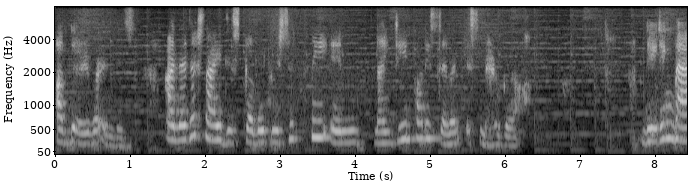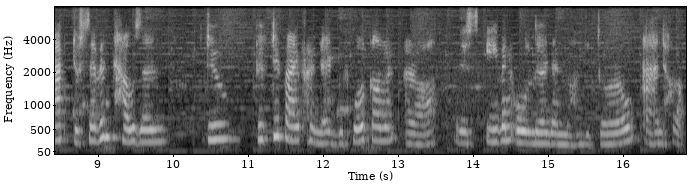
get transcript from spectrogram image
of the river Indus. Another site discovered recently in 1947 is Mehrgarh. Dating back to 7000 to 5500 before Common Era, it is even older than Mohenjo-daro and Harappa.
